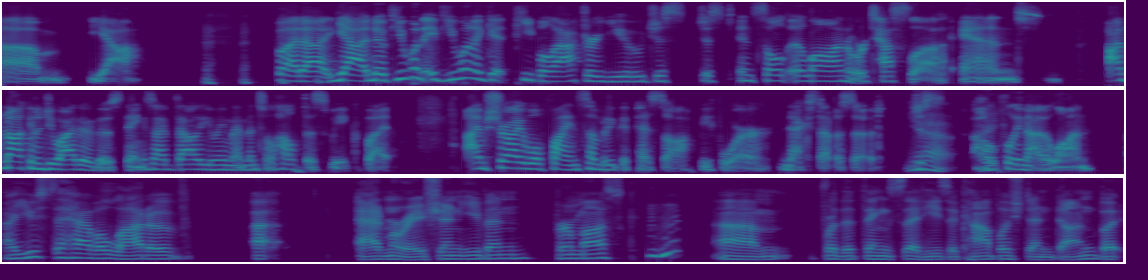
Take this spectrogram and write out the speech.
um yeah but uh yeah no if you want if you want to get people after you just just insult elon or tesla and i'm not going to do either of those things i'm valuing my mental health this week but i'm sure i will find somebody to piss off before next episode just Yeah, I- hopefully not elon I used to have a lot of uh, admiration, even for Musk, Mhm. um, for the things that he's accomplished and done. But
